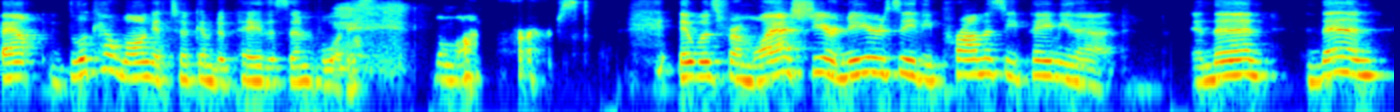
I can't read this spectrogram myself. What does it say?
found look how long it took him to pay this invoice. July first. It was from last year, New Year's Eve. He promised he'd pay me that. And then then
